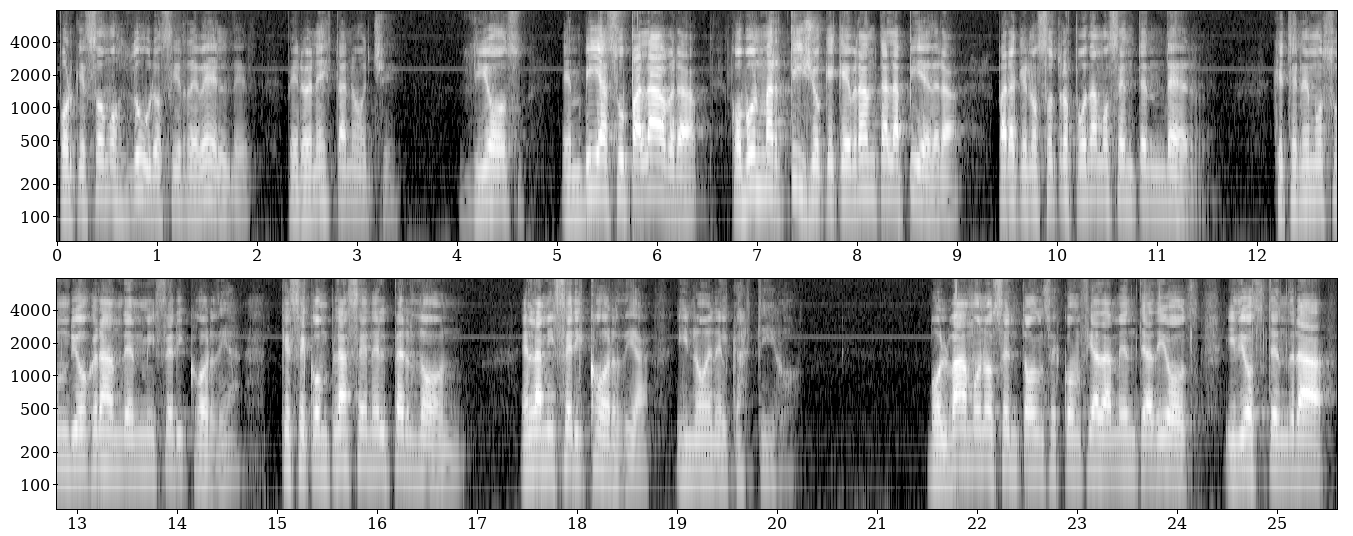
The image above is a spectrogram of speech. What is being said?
porque somos duros y rebeldes. Pero en esta noche Dios envía su palabra como un martillo que quebranta la piedra para que nosotros podamos entender que tenemos un Dios grande en misericordia que se complace en el perdón, en la misericordia y no en el castigo. Volvámonos entonces confiadamente a Dios y Dios tendrá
